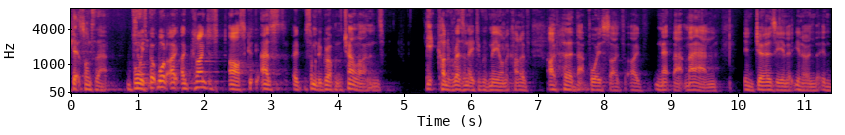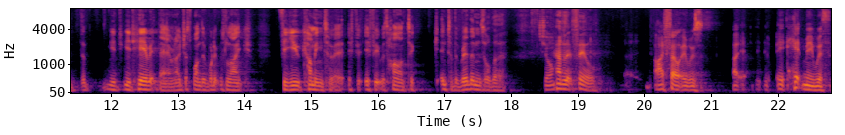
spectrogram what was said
gets onto that voice. But what I, I can I just ask, as uh, someone who grew up in the Channel Islands, it kind of resonated with me on a kind of I've heard that voice, I've I've met that man in Jersey, and you know, in, in the, you'd, you'd hear it there, and I just wondered what it was like for you coming to it, if if it was hard to get into the rhythms or the. John? How did it feel? I felt it was, I, it hit me with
